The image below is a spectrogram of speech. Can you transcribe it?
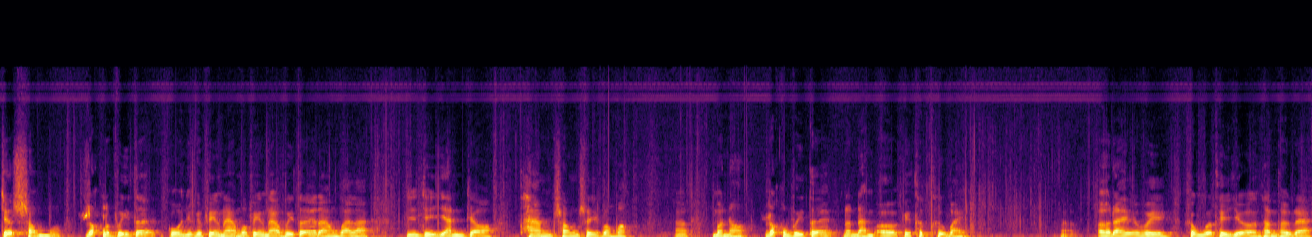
chết sống rất là vi tế của những cái phiền não mà phiền não vi tế đó không phải là chỉ dành cho tham sân si vân vân. Mà nó rất là vi tế nó nằm ở cái thức thứ bảy. Ở đây vì không có thì giờ thành thử ra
